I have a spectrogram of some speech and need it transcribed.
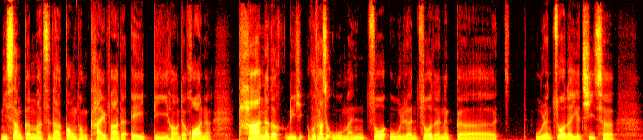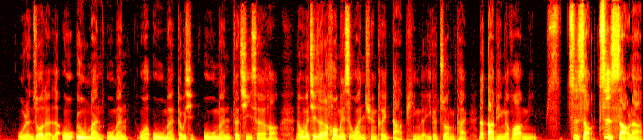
你上跟马自达共同开发的 AD 哈的话呢，它那个旅行或它是五门坐五人坐的那个五人坐的一个汽车，五人坐的，五五门五门我五门，对不起，五门的汽车哈。那我们汽车的后面是完全可以打平的一个状态。那打平的话，你至少至少啦，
